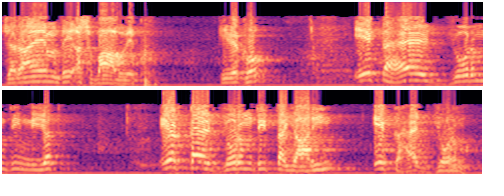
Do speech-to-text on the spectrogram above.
جرائم دے اسباب ویکو کی ویکو ایک ہے جرم دی نیت، ایک ہے جرم دی تیاری، ایک ہے جرم۔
